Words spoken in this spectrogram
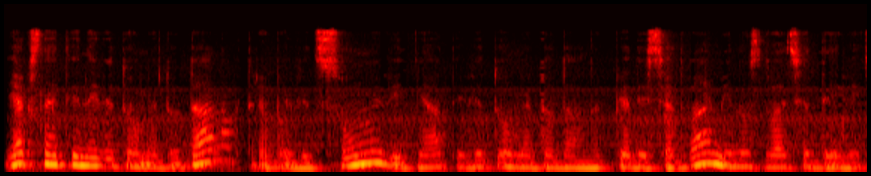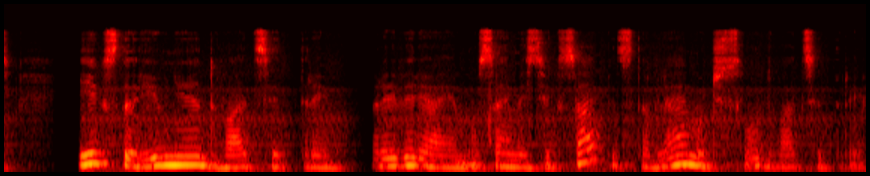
Як знайти невідомий доданок, треба від суми відняти відомий доданок 52 мінус 29. х дорівнює 23. Перевіряємо, замість х підставляємо число 23.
